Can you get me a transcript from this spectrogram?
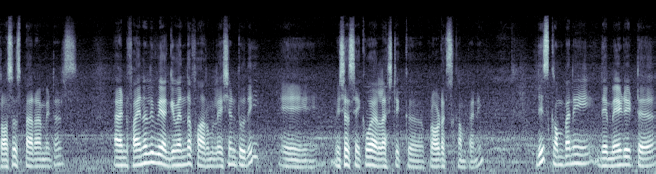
process parameters and finally we are given the formulation to the a Mrs. Ecoelastic uh, Products Company. This company, they made it uh,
